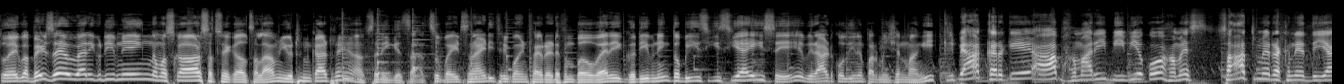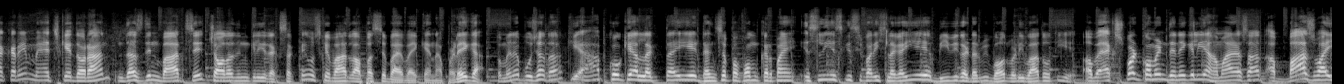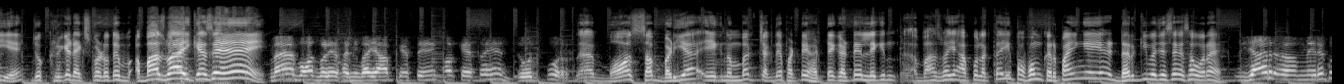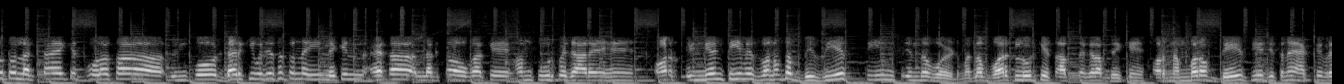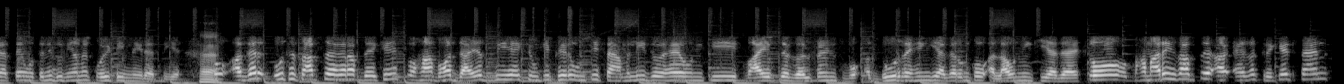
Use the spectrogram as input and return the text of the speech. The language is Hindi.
तो एक बार फिर से वेरी गुड इवनिंग नमस्कार, सत श्रीकाल सलाम यूटन काट रहे हैं आप सनी के साथ सुपर हिट्स 93.5 रेड एफएम पर वेरी गुड इवनिंग तो बीसीसीआई से विराट कोहली ने परमिशन मांगी। कृपया करके आप हमारी बीवियों को हमें साथ में रखने दिया करें मैच के दौरान। 10 दिन बाद से 14 दिन के लिए रख सकते हैं, उसके बाद वापस से बाय बाय कहना पड़ेगा। तो मैंने पूछा था कि आपको क्या लगता है ये ढंग से परफॉर्म कर पाए, इसलिए इसकी सिफारिश लगाई है या बीवी का डर भी बहुत बड़ी बात होती है। अब एक्सपर्ट कॉमेंट देने के लिए हमारे साथ अब्बास भाई है, जो क्रिकेट एक्सपर्ट होते हैं। अब्बास भाई, कैसे है? मैं बहुत बढ़िया सनी भाई आप कैसे हैं और कैसे हैं जोधपुर? बहुत सब बढ़िया एक नंबर चकदे फट्टे हट्टे कट्टे लेकिन अब्बास भाई आपको लगता है ये परफॉर्म कर पाएँगे या डर की वजह से ऐसा हो रहा है? यार मेरे को तो लगता है कि थोड़ा सा इनको डर की वजह से तो नहीं लेकिन ऐसा लगता होगा कि हम टूर पे जा रहे हैं और Indian team is one of the busiest team in the world मतलब वर्कलोड के हिसाब से अगर आप देखें और नंबर ऑफ़ डेज़ ये जितने एक्टिव रहते हैं उतनी दुनिया में कोई टीम नहीं रहती है। हाँ। तो अगर उस हिसाब से अगर आप देखें तो हाँ बहुत जायज़ भी है क्योंकि फिर उनकी फैमिली जो है उनकी वाइफ या गर्लफ्रेंड दूर रहेंगी अगर उनको अलाउ नहीं किया जाए। तो हमारे हिसाब से as a cricket fan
